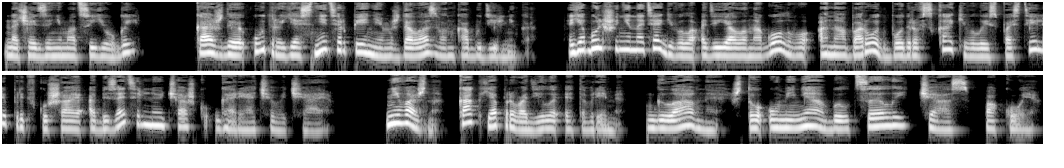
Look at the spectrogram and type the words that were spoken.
Начать заниматься йогой? Каждое утро я с нетерпением ждала звонка будильника. Я больше не натягивала одеяло на голову, а наоборот бодро вскакивала из постели, предвкушая обязательную чашку горячего чая. Неважно, как я проводила это время. Главное, что у меня был целый час покоя.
